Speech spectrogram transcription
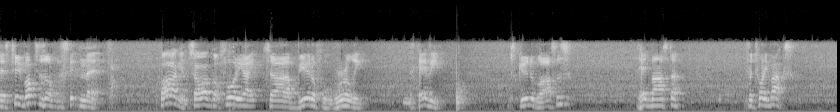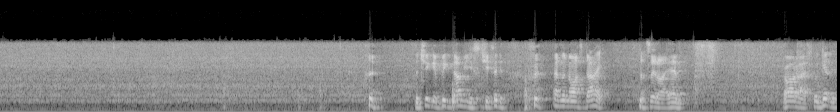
there's two boxes of them sitting there. Bargain. So I've got 48 uh, beautiful, really heavy schooner glasses, Headmaster, for 20 bucks. the chick at Big W, she said, have a nice day. I said, I am. Righto, so we're getting,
